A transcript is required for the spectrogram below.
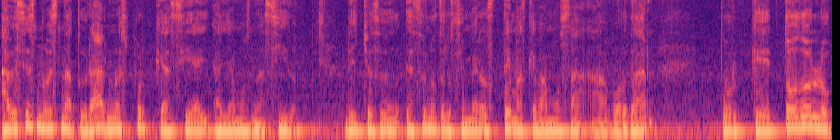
a veces no es natural, no es porque así hayamos nacido. De hecho, es, uno de los primeros temas que vamos a, abordar, porque todo lo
